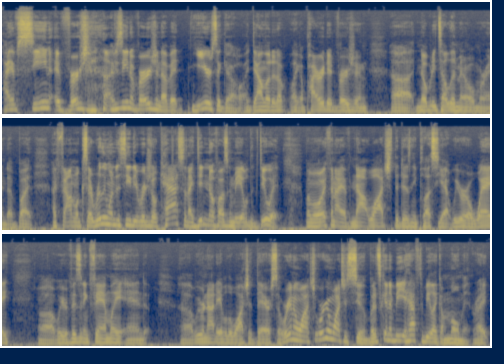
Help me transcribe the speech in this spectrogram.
I have seen a version. I've seen a version of it years ago. I downloaded a, like a pirated version. Uh, nobody tell Lin Manuel Miranda, but I found one because I really wanted to see the original cast, and I didn't know if I was going to be able to do it. But my wife and I have not watched the Disney Plus yet. We were away. Uh, we were visiting family, and uh, we were not able to watch it there. So we're gonna watch. We're gonna watch it soon, but it's gonna be. It have to be like a moment, right?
